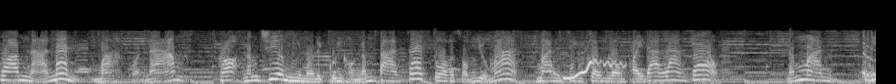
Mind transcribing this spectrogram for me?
ความหนาแน่นมากกว่าน้ำ เพราะน้ำเชื่อมมีโมเลกุลของน้ำตาลแทรกตัวผสมอยู่มาก มันจึงจมลงไปด้านล่างแก้ว น้ำมันมี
